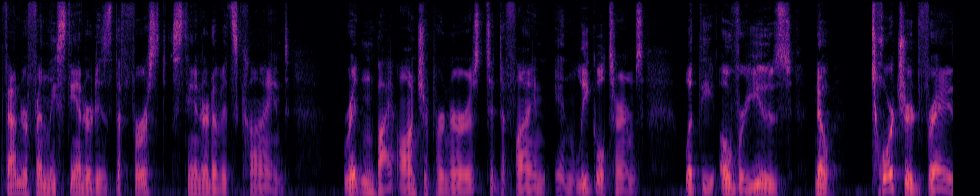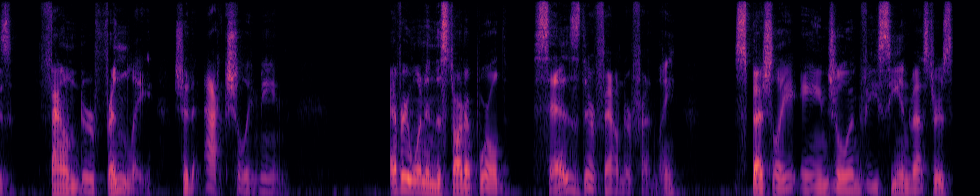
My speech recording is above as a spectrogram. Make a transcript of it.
Founder Friendly Standard is the first standard of its kind written by entrepreneurs to define in legal terms what the overused, no, tortured phrase founder friendly should actually mean. Everyone in the startup world says they're founder friendly, especially angel and VC investors.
